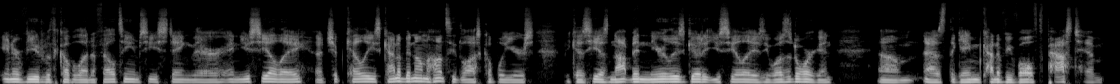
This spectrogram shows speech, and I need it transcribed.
interviewed with a couple NFL teams. He's staying there, and UCLA. Uh, Chip Kelly's kind of been on the hot seat the last couple years because he has not been nearly as good at UCLA as he was at Oregon. Um, as the game kind of evolved past him,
